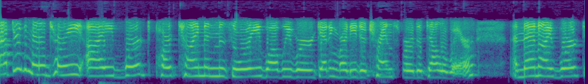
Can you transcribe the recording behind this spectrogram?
after the military, I worked part time in Missouri while we were getting ready to transfer to Delaware. And then I worked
